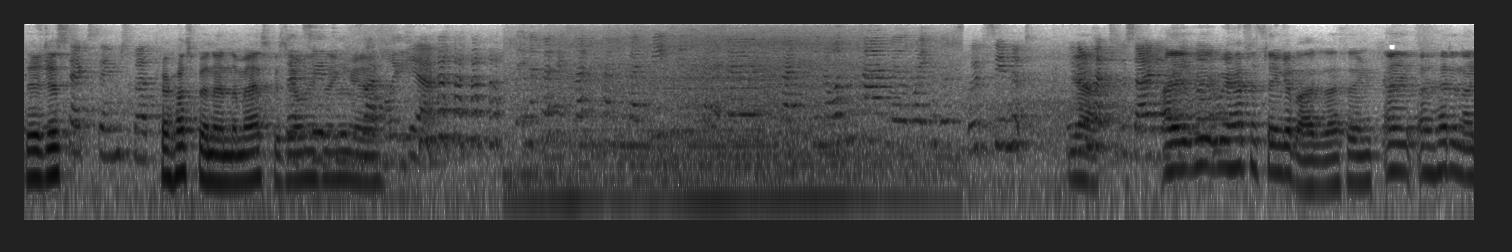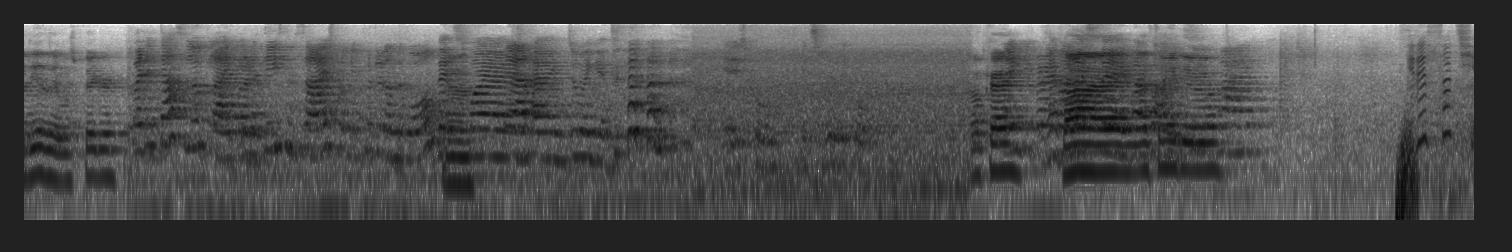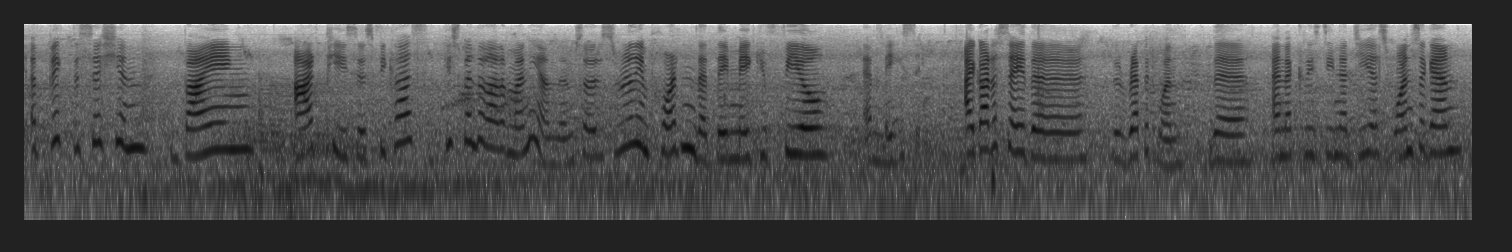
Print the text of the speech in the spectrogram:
They're It's the just exact same spot. her husband and the mask is the only it, thing. uh. Yeah. In the perfect spot because we've got beaches, but there's like the northern part where the way to We've seen it. We Yeah. Don't have to decide I we, uh, we have to think about it. I think I, I had an idea that it was bigger. But it does look like in a decent size when you put it on the wall. That's Yeah. why I'm, Yeah. I'm doing it. It is cool. It's really cool. Okay. Thank you very Have a much. Bye. nice day. Nice to Bye-bye. meet you. It is such a big decision buying art pieces because you spend a lot of money on them. So it's really important that they make you feel amazing. I gotta say the the rapid one, the Ana Cristina Dias, once again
